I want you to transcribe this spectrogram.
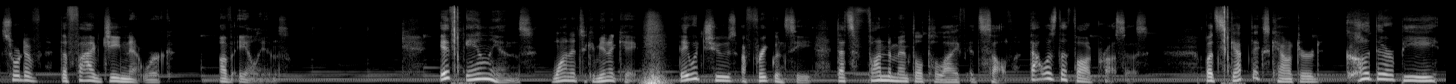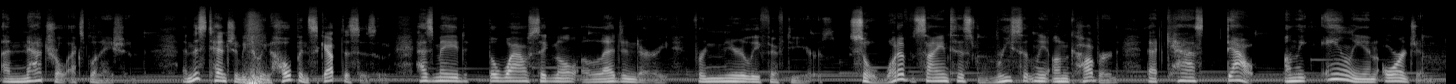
Sort of the 5G network of aliens. If aliens wanted to communicate, they would choose a frequency that's fundamental to life itself. That was the thought process. But skeptics countered, could there be a natural explanation? And this tension between hope and skepticism has made the WOW signal legendary for nearly 50 years. So what have scientists recently uncovered that cast doubt on the alien origin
